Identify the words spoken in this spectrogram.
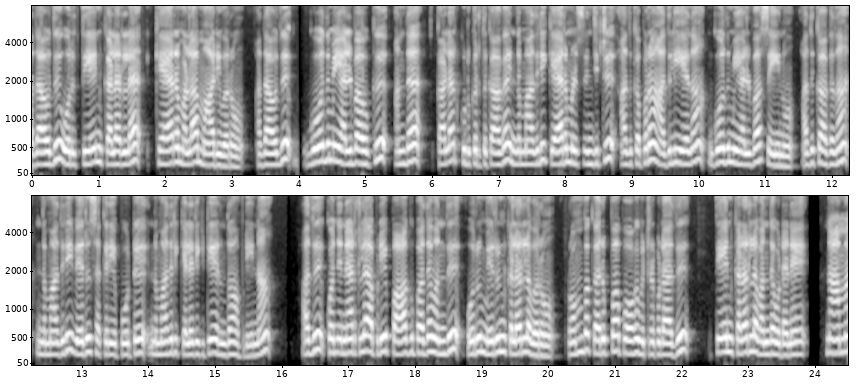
அதாவது ஒரு தேன் கலரில் கேரமெல்லாம் மாறி வரும். அதாவது கோதுமை அல்வாவுக்கு அந்த கலர் கொடுக்கறதுக்காக இந்த மாதிரி கேரமல் செஞ்சுட்டு அதுக்கப்புறம் அதுலேயே தான் கோதுமை அல்வா செய்யணும். அதுக்காக தான் இந்த மாதிரி வெறும் சர்க்கரையை போட்டு இந்த மாதிரி கிளறிக்கிட்டே இருந்தோம் அப்படின்னா அது கொஞ்ச நேரத்தில் அப்படியே பாகுபதம் வந்து ஒரு மெரூன் கலரில் வரும். ரொம்ப கருப்பாக போக விட்டுறக்கூடாது. தேன் கலரில் வந்த உடனே நாம்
